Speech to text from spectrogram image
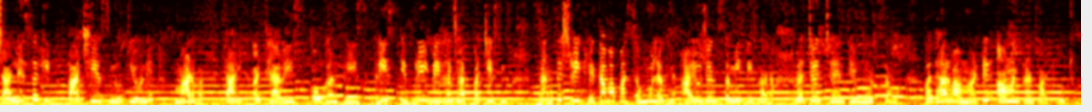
ચાલને શકી પાછી સ્મૃતિઓને માણવા. તારીખ અઠ્યાવીસ, ઓગણત્રીસ, ત્રીસ એપ્રિલ બે હજાર પચીસનું સંત શ્રી ખેતાબાપા સમૂહ લગ્ન આયોજન સમિતિ દ્વારા રજત જયંતિ મહોત્સવમાં પધારવા માટે આમંત્રણ પાઠવું છું.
